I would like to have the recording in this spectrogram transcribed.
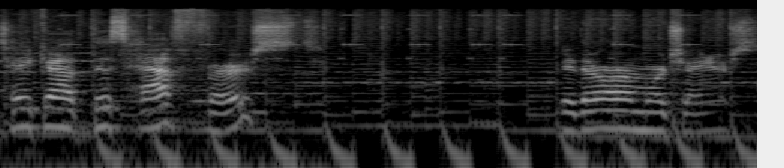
take out this half first. Okay, there are more trainers.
